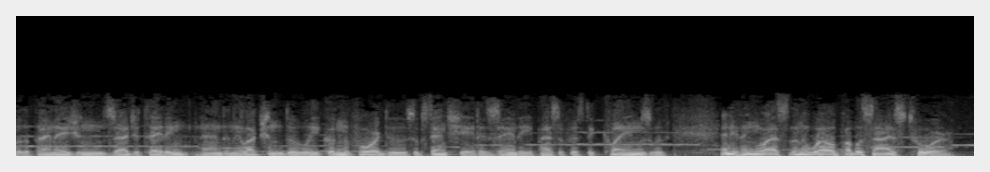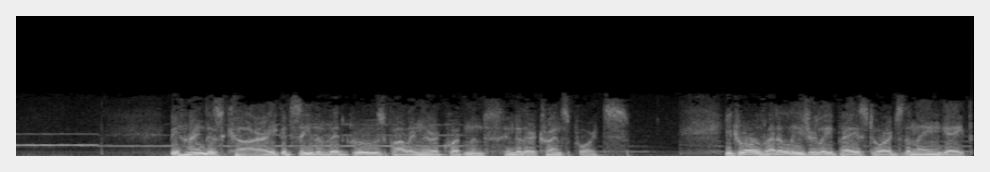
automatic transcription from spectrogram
With the Pan Asians agitating and an election due, he couldn't afford to substantiate his anti pacifistic claims with anything less than a well publicized tour. Behind his car, he could see the vid crews piling their equipment into their transports. He drove at a leisurely pace towards the main gate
